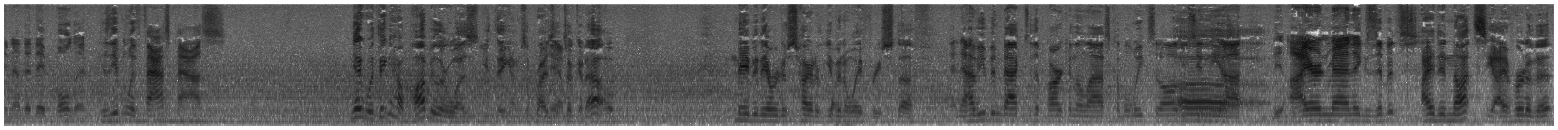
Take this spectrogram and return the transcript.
you know, that they pulled it because even with Fast Pass. Yeah, well, think how popular it was. You think I'm surprised Yeah. they took it out. Maybe they were just tired of giving away free stuff. And have you been back to the park in the last couple weeks at all? Have you seen the uh, Uh, the Iron Man exhibits? I did not see. I've heard of it.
